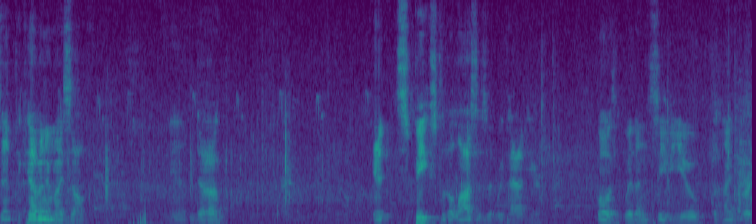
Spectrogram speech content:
sent to Kevin and myself. And uh, it speaks to the losses that we've had here, both within CVU, the Hinesburg,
